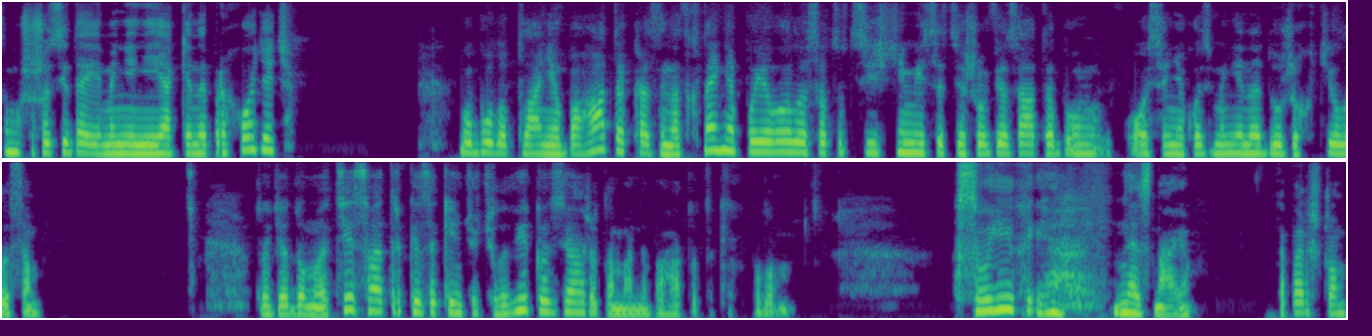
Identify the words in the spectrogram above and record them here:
Тому що щось ідеї мені ніякі не приходять бо було планів багато, якраз і натхнення появилося тут в січні місяці, щоб в'язати, бо осінь якось мені не дуже хотілося. Тут я думала, ці светрики закінчу, чоловіка зв'яжу, там в мене багато таких було своїх, і не знаю. Тепер що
